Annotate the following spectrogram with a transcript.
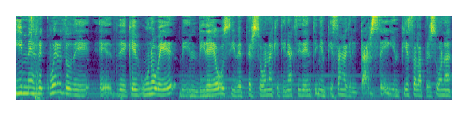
Y me recuerdo eh, de, que uno ve en videos y ve personas que tienen accidentes y empiezan a gritarse y empieza la persona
